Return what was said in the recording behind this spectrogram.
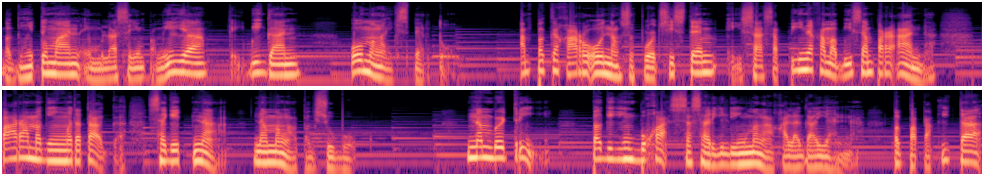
Maging ito man ay mula sa iyong pamilya, kaibigan, o mga eksperto. Ang pagkakaroon ng support system ay isa sa pinakamabisang paraan para maging matatag sa gitna ng mga pagsubok. Number 3. Pagiging bukas sa sariling mga kalagayan. Pagpapakita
